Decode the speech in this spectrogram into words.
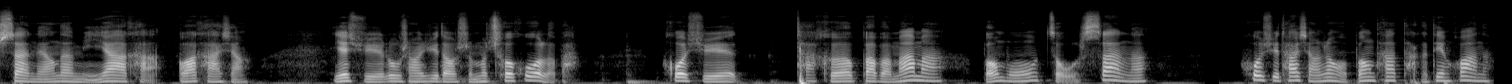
善良的米亚卡瓦卡想，也许路上遇到什么车祸了吧？或许他和爸爸妈妈、保姆走散了？或许他想让我帮他打个电话呢？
